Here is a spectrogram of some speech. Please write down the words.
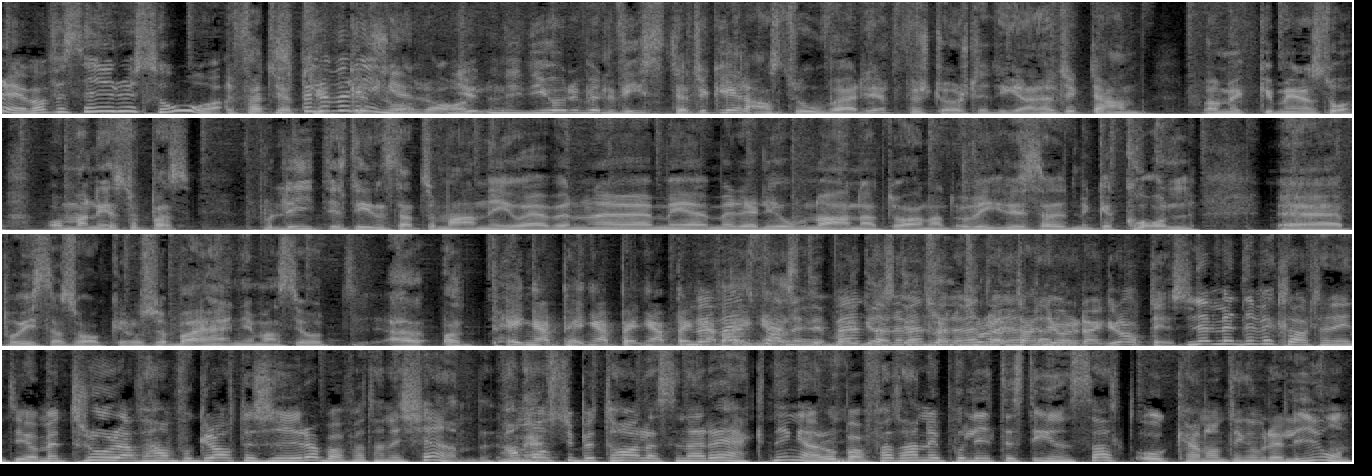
du är. Varför säger du så? För att det jag spelar väl ingen så. roll? Det gör det väl visst. Jag tycker hela hans trovärdighet förstörs lite grann. Jag tyckte han var mycket mer än så. Om man är så pass politiskt insatt som han är och även eh, med, med religion och annat och annat och vi- visar mycket koll eh, på vissa saker och så bara hänger man sig åt, äh, åt pengar, pengar, pengar, pengar, pengar. nu, vänta vänta Tror du att han gör det där gratis? Nej men det är väl klart han inte gör, men tror du att han får gratis hyra bara för att han är känd? Han Nej. måste ju betala sina räkningar och bara för att han är politiskt insatt och kan någonting om religion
